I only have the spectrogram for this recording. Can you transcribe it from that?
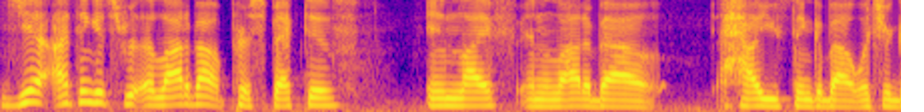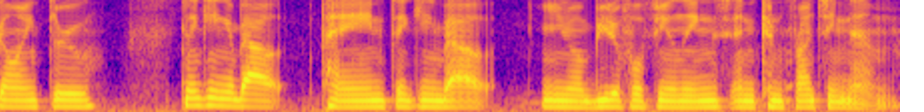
Yeah, I think it's a lot about perspective in life and a lot about how you think about what you're going through, thinking about pain, thinking about, you know, beautiful feelings and confronting them.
